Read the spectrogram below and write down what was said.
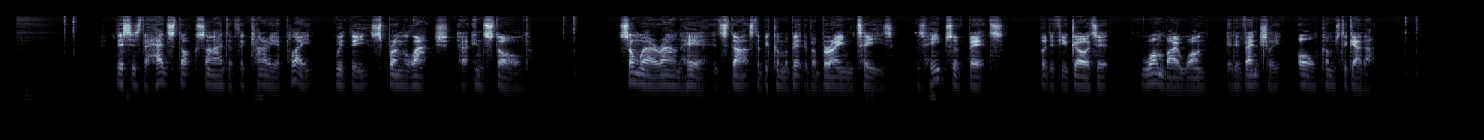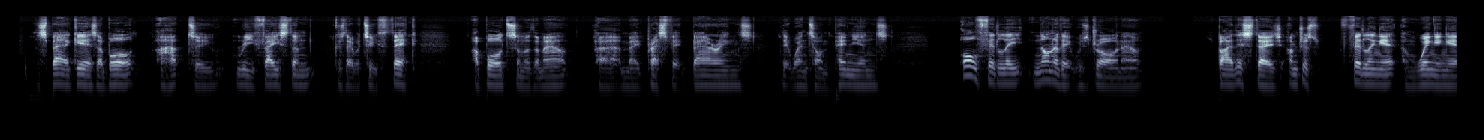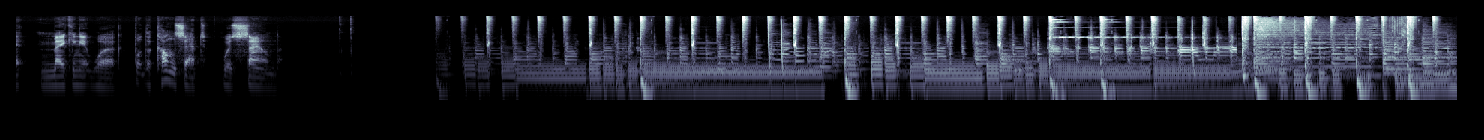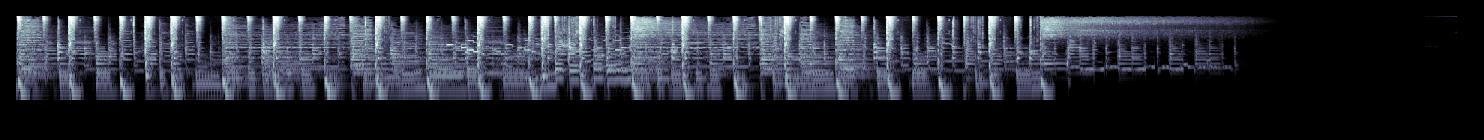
This is the headstock side of the carrier plate with the sprung latch uh, installed. Somewhere around here it starts to become a bit of a brain tease. There's heaps of bits, but if you go at it one by one, it eventually all comes together. The spare gears I bought, I had to reface them because they were too thick. I bored some of them out, uh, made press fit bearings that went on pinions all fiddly, none of it was drawn out. By this stage, I'm just fiddling it and winging it, making it work, but the concept was sound.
